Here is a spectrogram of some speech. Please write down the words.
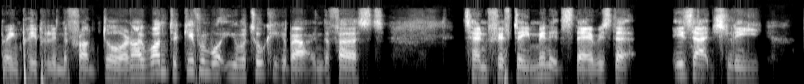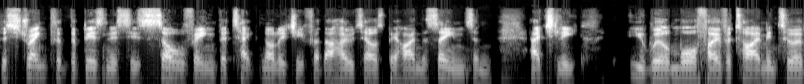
bring people in the front door? And I wonder, given what you were talking about in the first 10, 15 minutes, there is that is actually the strength of the business is solving the technology for the hotels behind the scenes, and actually, you will morph over time into a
